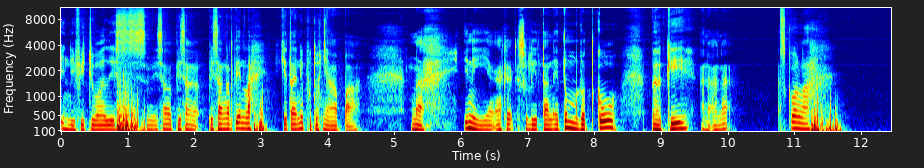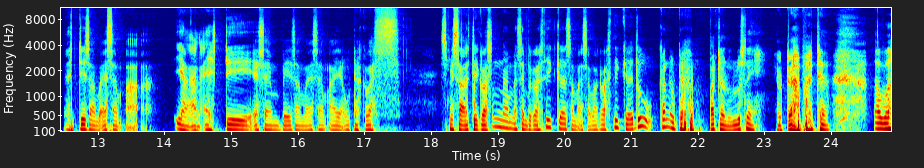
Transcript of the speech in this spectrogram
individualis misal bisa bisa ngertiin lah kita ini butuhnya apa Nah, ini yang agak kesulitan itu menurutku bagi anak-anak sekolah SD sampai SMA. Yang anak SD, SMP sama SMA yang udah kelas misal SD kelas 6, SMP kelas 3 sama SMA kelas 3 itu kan udah pada lulus nih. Ya udah pada apa?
